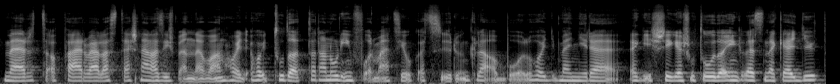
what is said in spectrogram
mert a párválasztásnál az is benne van, hogy, hogy tudattalanul információkat szűrünk le abból, hogy mennyire egészséges utódaink lesznek együtt.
